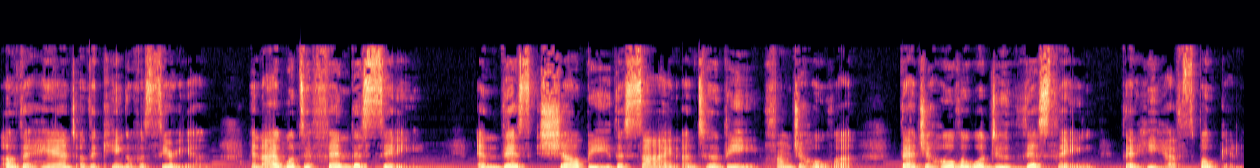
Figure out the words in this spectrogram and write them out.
of the hand of the king of Assyria, and I will defend this city. And this shall be the sign unto thee from Jehovah, that Jehovah will do this thing that he hath spoken.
